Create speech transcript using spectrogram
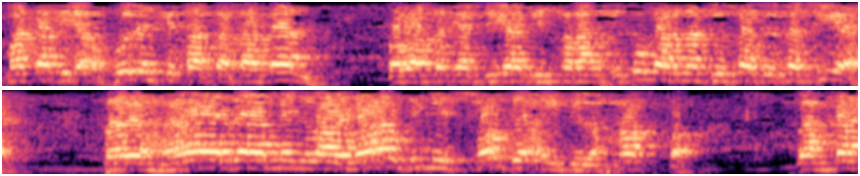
Maka tidak boleh kita katakan bahwasanya dia diserang itu karena dosa-dosa dia, Berhada min lawazimi sodai bil haqq. Bahkan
